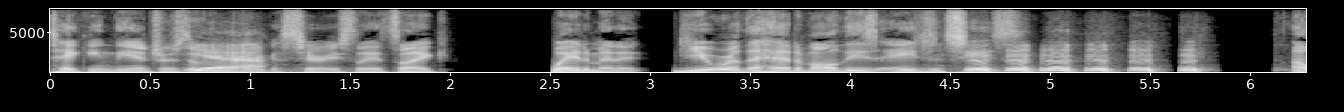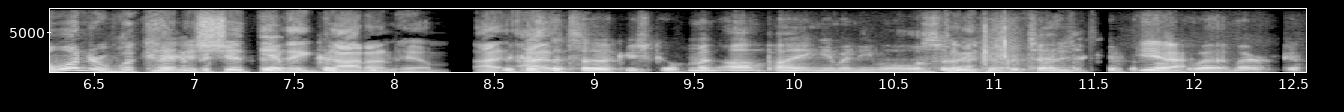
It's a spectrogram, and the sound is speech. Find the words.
taking the interest of Yeah. America seriously. It's like, wait a minute, you were the head of all these agencies. I wonder what kind Yeah, of because- shit that yeah, they because- got on him. I, because I, the Turkish government aren't paying him anymore, so he can pretend to give a Yeah. fuck about America.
